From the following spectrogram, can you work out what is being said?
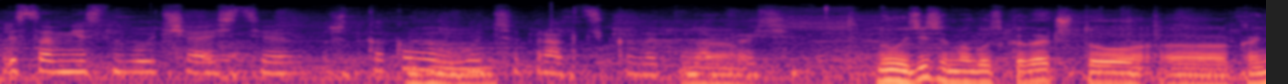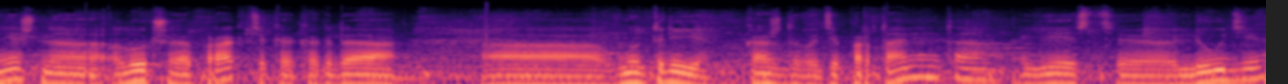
для совместного участия? Какая mm-hmm. лучшая практика в этом да. вопросе? Ну, здесь я могу сказать, что, э, конечно, лучшая практика, когда э, внутри каждого департамента есть э, люди,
